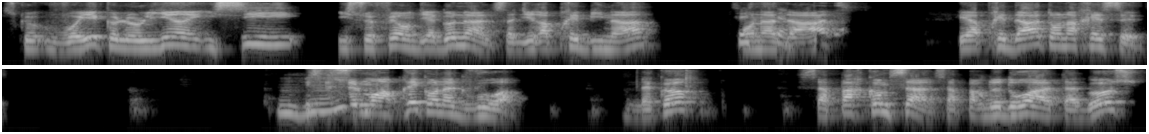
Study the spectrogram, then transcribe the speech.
Parce que vous voyez que le lien ici, il se fait en diagonale. C'est-à-dire après Bina, on a ça. date, et après date, on a chesed. Et c'est Mhm. seulement après qu'on a Gvura. D'accord? Ça part comme ça. Ça part de droite à gauche,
